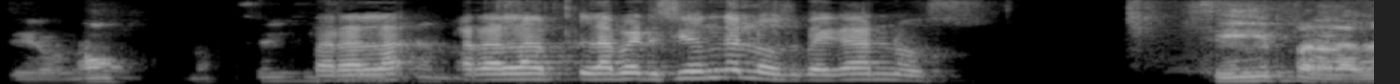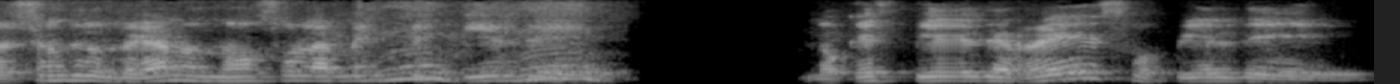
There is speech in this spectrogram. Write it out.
pero no. no sé para la, para la, versión de los veganos. Sí, para la versión de los veganos, no solamente piel de lo que es piel de res o piel de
